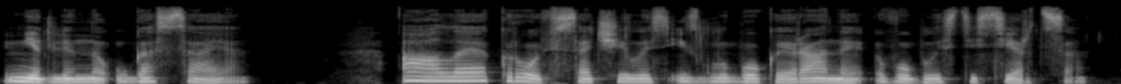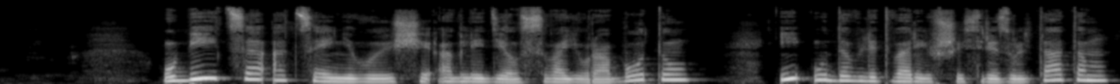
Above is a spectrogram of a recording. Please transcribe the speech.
медленно угасая. Алая кровь сочилась из глубокой раны в области сердца. Убийца, оценивающе оглядел свою работу и, удовлетворившись результатом,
